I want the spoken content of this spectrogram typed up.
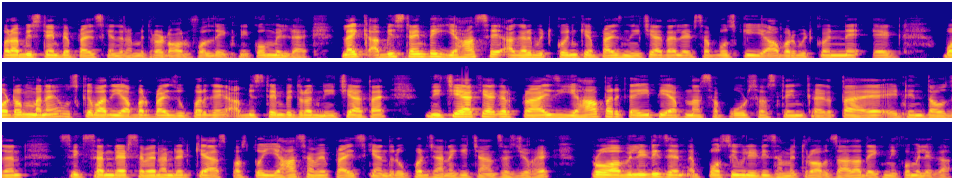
और अब इस टाइम पे प्राइस के अंदर हमें थोड़ा डाउनफॉल देखने को मिल रहा है। लाइक like, अब इस टाइम पे यहाँ से अगर बिटकॉइन के प्राइस नीचे आता है लेट सपोज़ कि यहाँ पर बिटकॉइन ने एक बॉटम बनाया उसके बाद यहाँ पर प्राइस ऊपर गए अब इस टाइम पे थोड़ा नीचे आता है। नीचे आके अगर प्राइस यहाँ पर कहीं पे अपना सपोर्ट सस्टेन करता है eighteen thousand six hundred seven hundred के आसपास तो यहाँ से हमें प्राइस के अंदर ऊपर जाने की चांसेस जो है प्रोबेबिलिटीज एंड पॉसिबिलिटीज हमें थोड़ा ज़्यादा देखने को मिलेगा।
